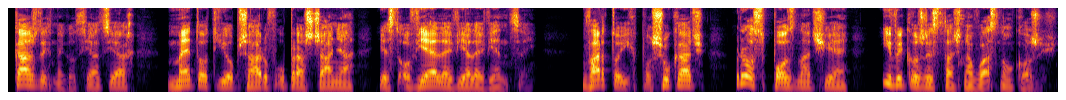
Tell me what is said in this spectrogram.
W każdych negocjacjach metod i obszarów upraszczania jest o wiele, wiele więcej. Warto ich poszukać, rozpoznać je i wykorzystać na własną korzyść.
